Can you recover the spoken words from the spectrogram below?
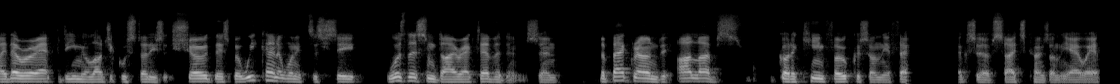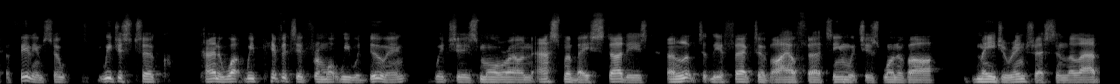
Like there were epidemiological studies that showed this, but we kind of wanted to see was there some direct evidence? And the background, our labs got a keen focus on the effects of cytokines on the airway epithelium. So we just took kind of what we pivoted from what we were doing which is more on asthma based studies, and looked at the effect of IL 13, which is one of our major interests in the lab,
